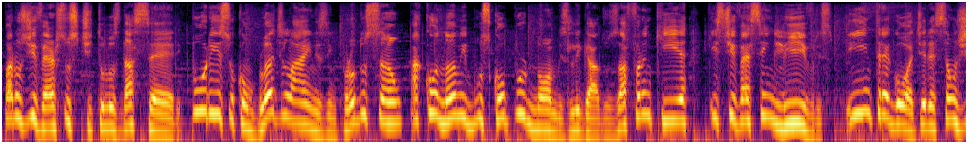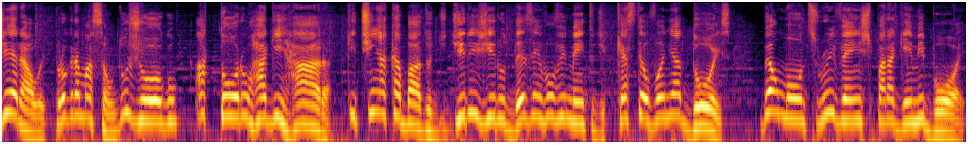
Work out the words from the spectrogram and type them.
para os diversos títulos da série. Por isso, com Bloodlines em produção, a Konami buscou por nomes ligados à franquia que estivessem livres e entregou a direção geral e programação do jogo a Toru Hagihara, que tinha acabado de dirigir o desenvolvimento de Castlevania 2, Belmont's Revenge para Game Boy.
